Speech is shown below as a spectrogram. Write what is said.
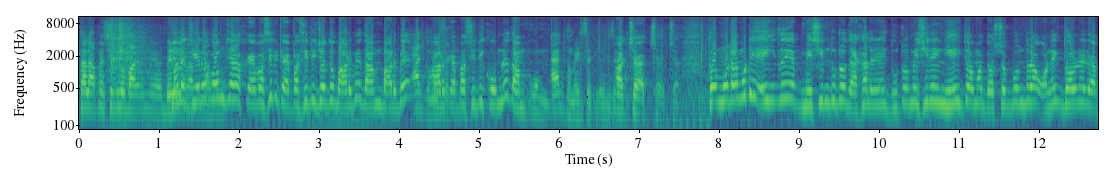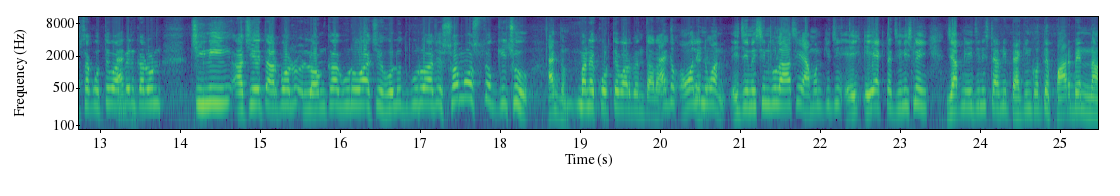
তাহলে আপনার সেগুলো মানে যেরকম যা ক্যাপাসিটি ক্যাপাসিটি যত বাড়বে দাম বাড়বে। একদম, আর ক্যাপাসিটি কমলে দাম কমবে। একদম এক্স্যাক্টলি আচ্ছা আচ্ছা আচ্ছা। তো মোটামুটি এই যে মেশিন দুটো দেখালেন এই দুটো মেশিনে নিয়েই তো আমার দর্শক বন্ধুরা অনেক ধরনের ব্যবসা করতে পারবেন কারণ চিনি আছে তারপর লঙ্কা গুঁড়ো আছে হলুদ গুঁড়ো আছে সমস্ত কিছু একদম। মানে করতে পারবেন তারা। একদম অল ইন ওয়ান এই যে মেশিনগুলো আছে এমন কিছু এই এই একটা জিনিস নেই যে আপনি এই জিনিসটা আপনি প্যাকিং করতে পারবেন না।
